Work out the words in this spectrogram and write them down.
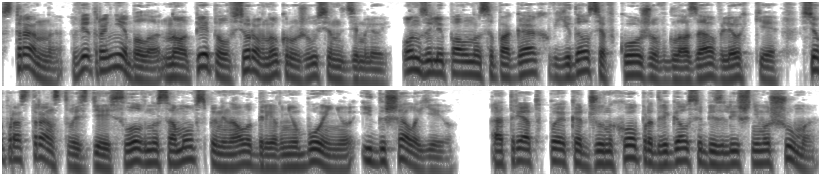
Странно, ветра не было, но пепел все равно кружился над землей. Он залипал на сапогах, въедался в кожу, в глаза, в легкие. Все пространство здесь словно само вспоминало древнюю бойню и дышало ею. Отряд Пэка Джунхо продвигался без лишнего шума.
